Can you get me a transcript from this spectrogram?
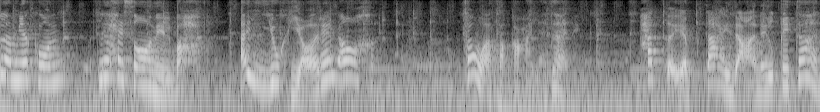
ولم يكن لحصان البحر أي خيار آخر. فوافق على ذلك حتى يبتعد عن القتال.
